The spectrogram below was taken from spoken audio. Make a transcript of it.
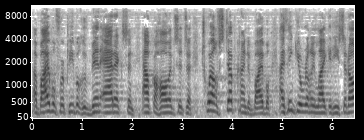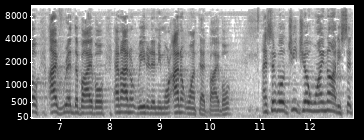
a Bible for people who've been addicts and alcoholics. It's a 12 step kind of Bible. I think you'll really like it. He said, Oh, I've read the Bible, and I don't read it anymore. I don't want that Bible. I said, Well, gee, Joe, why not? He said,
